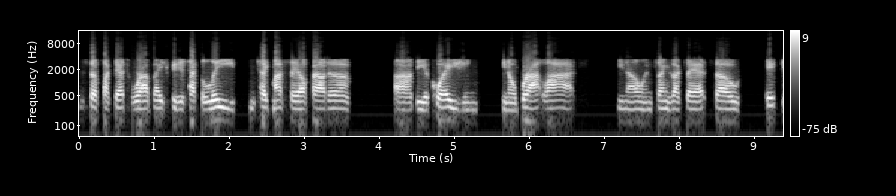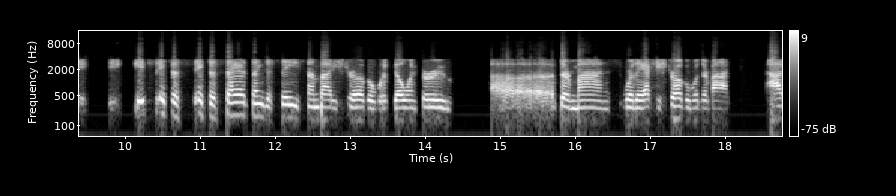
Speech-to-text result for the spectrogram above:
and stuff like that to where I basically just have to leave and take myself out of uh, the equation, you know, bright lights, you know, and things like that. So it, it, it's it's a it's a sad thing to see somebody struggle with going through uh, their minds where they actually struggle with their mind. I,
